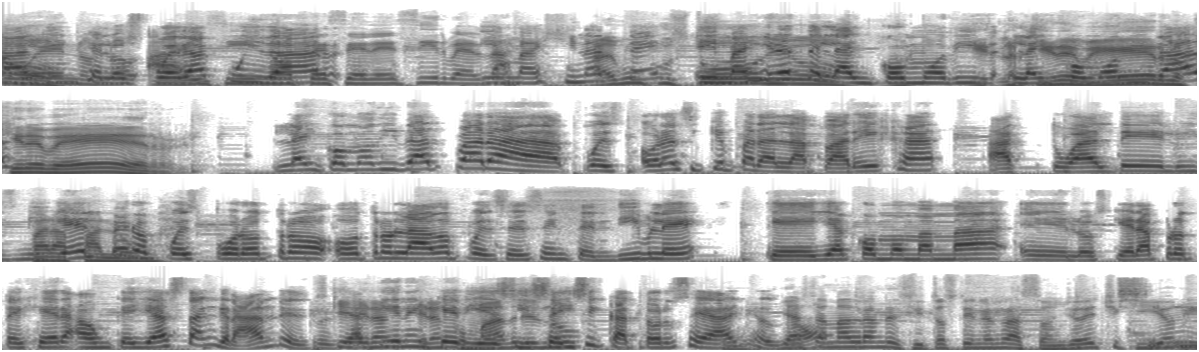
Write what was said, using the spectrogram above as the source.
alguien que los pueda ay, sí, cuidar? No te sé decir, ¿verdad? Imagínate, imagínate la incomodidad, La la quiere ver, incomodidad, lo quiere ver. La incomodidad para, pues, ahora sí que para la pareja actual de Luis Miguel, pero pues por otro otro lado, pues es entendible que ella como mamá eh, los quiera proteger, aunque ya están grandes, pues que ya eran- tienen eran que comadres, 16 ¿no? y 14 años, Ya ¿no? están más grandecitos, tienes razón. Yo de chiquillo Sí,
